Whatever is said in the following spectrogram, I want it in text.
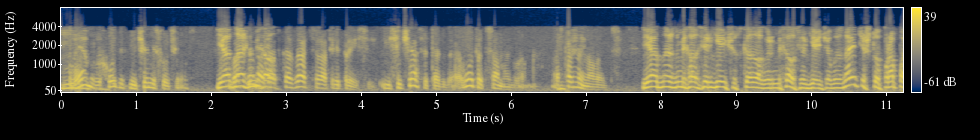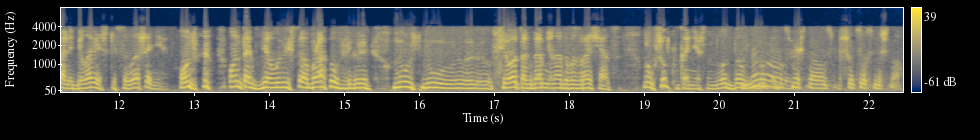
Ну, Вон, выходит, ничего не случилось. Я однажды Вообще надо отказаться от репрессий. И сейчас, и тогда. Вот это самое главное. Остальное наладится. Я однажды Михаилу Сергеевичу сказал, говорю, Михаил Сергеевич, а вы знаете, что пропали Беловежские соглашения? Он, он так сделал вид, что обрадовался, говорит, ну, ну, все, тогда мне надо возвращаться. Ну, в шутку, конечно, но вот был... Ну, был такой... смешно, он шутил смешно.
